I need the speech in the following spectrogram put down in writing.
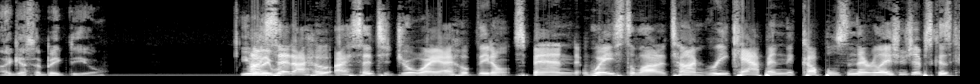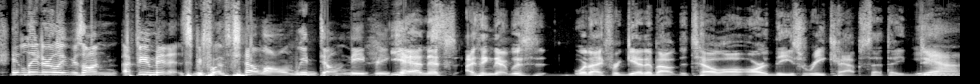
I guess a big deal. You know, I they were, said I hope I said to Joy, I hope they don't spend waste a lot of time recapping the couples and their relationships because it literally was on a few minutes before the tell all, and we don't need recaps. yeah, and that's. I think that was what I forget about the tell all are these recaps that they do. yeah,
